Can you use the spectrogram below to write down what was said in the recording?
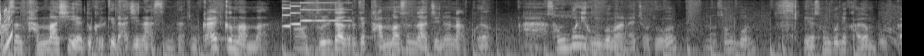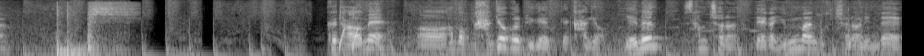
맛은 단맛이 얘도 그렇게 나지는 않습니다. 좀 깔끔한 맛. 어, 둘다 그렇게 단맛은 나지는 않고요. 아 성분이 궁금하네 저도. 어, 성분. 얘 성분이 과연 뭘까요? 그 다음에 어, 한번 가격을 비교해 볼게요 가격. 얘는 3,000원. 얘가 69,000원인데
